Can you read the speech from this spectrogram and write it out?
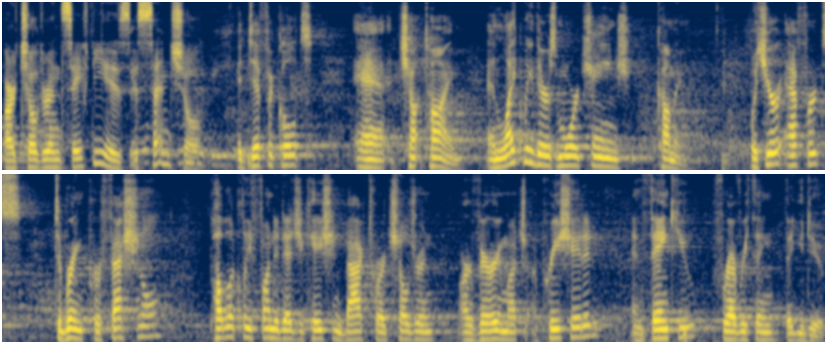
our children's safety is essential. A difficult uh, time, and likely there's more change coming. But your efforts to bring professional, publicly funded education back to our children are very much appreciated, and thank you for everything that you do.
